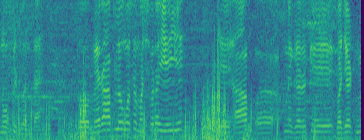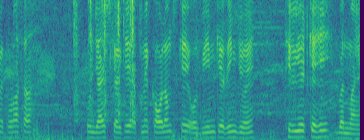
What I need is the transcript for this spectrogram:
نو فٹ بنتا ہے۔ تو میرا آپ لوگوں سے مشورہ یہی ہے کہ آپ اپنے گھر کے بجٹ میں تھوڑا سا گنجائش کر کے اپنے کالمس کے اور بیم کے رنگ جو ہیں تھری ایٹ کے ہی بنوائیں۔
